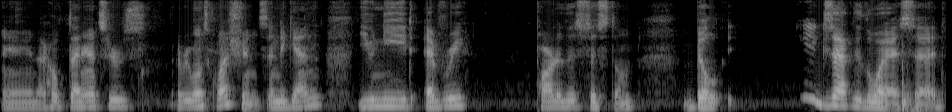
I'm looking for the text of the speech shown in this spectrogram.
And I hope that answers everyone's questions. And again, you need every part of this system built exactly the way I said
